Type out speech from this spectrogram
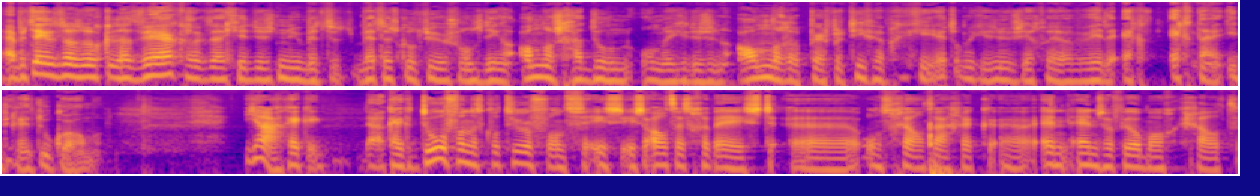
En betekent dat ook daadwerkelijk dat je dus nu met het, met het cultuurfonds dingen anders gaat doen, omdat je dus een andere perspectief hebt gekeerd, omdat je nu zegt, we willen echt, echt naar iedereen toe komen? Ja, kijk, ik, nou, kijk, het doel van het cultuurfonds is, is altijd geweest uh, ons geld eigenlijk uh, en, en zoveel mogelijk geld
